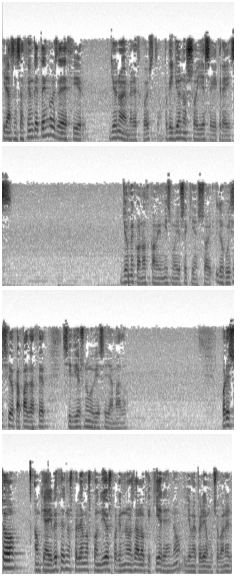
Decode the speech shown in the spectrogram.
Y la sensación que tengo es de decir, yo no me merezco esto, porque yo no soy ese que creéis. Yo me conozco a mí mismo, yo sé quién soy y lo que hubiese sido capaz de hacer si Dios no me hubiese llamado. Por eso, aunque hay veces nos peleamos con Dios porque no nos da lo que quiere, ¿no? Y yo me peleo mucho con Él.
